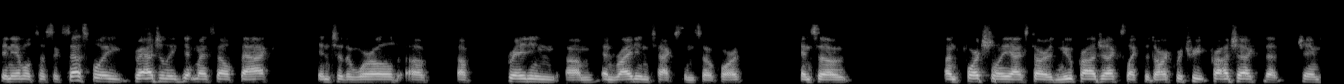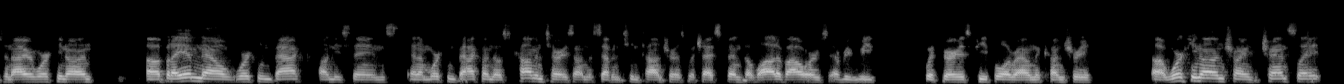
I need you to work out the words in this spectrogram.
been able to successfully gradually get myself back into the world of, of creating um, and writing text and so forth. And so Unfortunately, I started new projects like the Dark Retreat project that James and I are working on. Uh, but I am now working back on these things, and I'm working back on those commentaries on the 17 Tantras, which I spend a lot of hours every week with various people around the country uh, working on, trying to translate.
